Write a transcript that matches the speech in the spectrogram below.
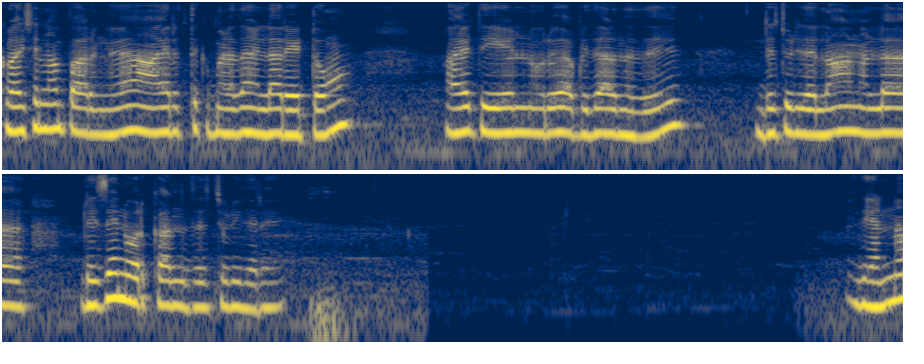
கலெக்ஷன்லாம் பாருங்கள் ஆயிரத்துக்கு மேலே தான் எல்லா ரேட்டும் ஆயிரத்தி எழுநூறு அப்படி தான் இருந்தது. இந்த சுடிதார்லாம் நல்ல டிசைன் ஒர்க்காக இருந்தது சுடிதாரு. இது என்ன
